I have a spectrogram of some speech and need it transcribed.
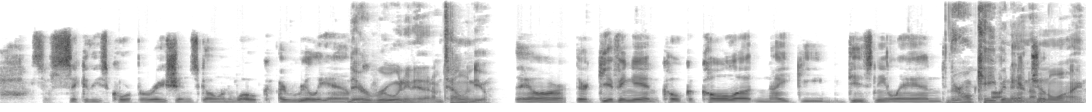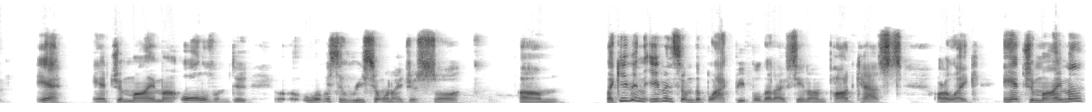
I'm so sick of these corporations going woke. I really am. They're ruining it, I'm telling you. They are. They're giving in. Coca Cola, Nike, Disneyland. They're all caving Uh, in. I don't know why. Yeah, Aunt Jemima, all of them. Did what was the recent one I just saw? Um, like even even some of the black people that I've seen on podcasts are like Aunt Jemima.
